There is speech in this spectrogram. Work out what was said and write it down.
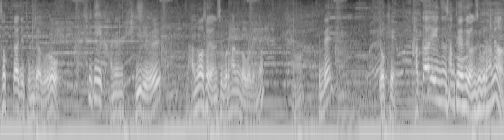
다섯 가지 동작으로 킥이 가는 길을 나눠서 연습을 하는 거거든요. 어, 근데 이렇게 가까이 있는 상태에서 연습을 하면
